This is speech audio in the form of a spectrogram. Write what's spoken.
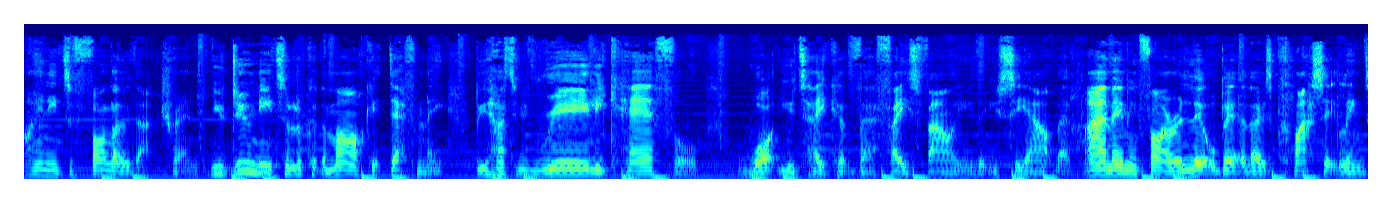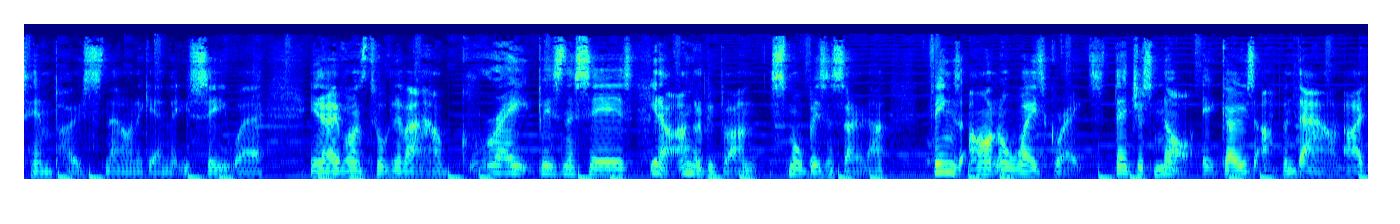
I need to follow that trend. You do need to look at the market definitely, but you have to be really careful what you take at their face value that you see out there. I am aiming fire a little bit of those classic LinkedIn posts now and again that you see where, you know, everyone's talking about how great business is. You know, I'm going to be blunt, small business owner things aren't always great. They're just not. It goes up and down. I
